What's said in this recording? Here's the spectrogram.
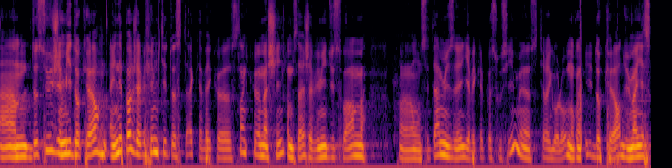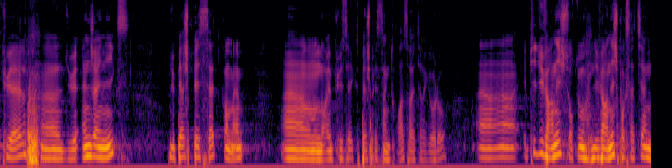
Euh, dessus, j'ai mis Docker. À une époque, j'avais fait une petite stack avec 5 euh, machines, comme ça, j'avais mis du Swarm, on s'était amusé, il y avait quelques soucis, mais c'était rigolo. Donc on a mis du Docker, du MySQL, du Nginx, du PHP 7 quand même. on aurait pu essayer avec PHP 5.3, ça aurait été rigolo. Euh, et puis du varnish surtout, du varnish pour que ça tienne.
